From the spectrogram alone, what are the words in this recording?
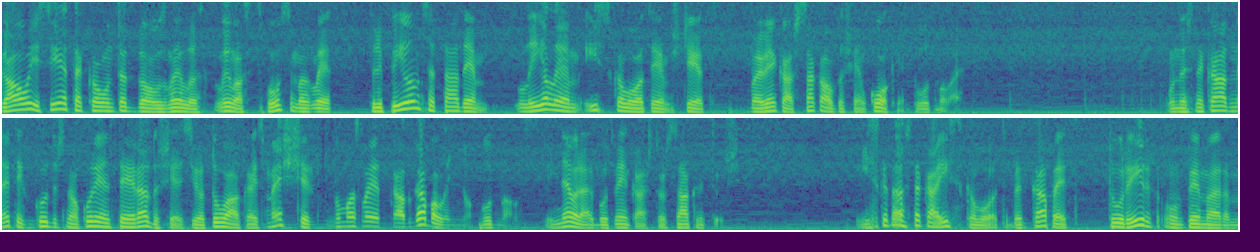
gaujas ieteka, un tad vēl uz lielas pusi mazliet. Tur ir pilns ar tādiem lieliem, izskalotiem šķiet, vai vienkārši sakaltušiem kokiem pludmalē. Un es nekādu netiku gudrs, no kurienes tie ir radušies, jo tuvākais mežs ir nu, mazliet kādu gabaliņu no pludmales. Viņi nevarētu būt vienkārši tur sakrituši. Izskatās tā kā izskaloti, bet kāpēc tur ir un, piemēram,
